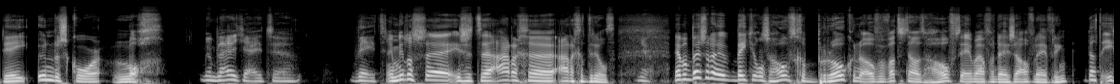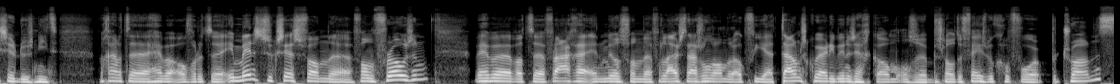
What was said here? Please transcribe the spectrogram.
d-log. Ik ben blij dat jij het eh, weet. Inmiddels eh, is het eh, aardig, eh, aardig gedrild. Ja. We hebben best wel een beetje ons hoofd gebroken over wat is nou het hoofdthema van deze aflevering. Dat is er dus niet. We gaan het hebben over het immense succes van, van Frozen. We hebben wat vragen en mails van, van luisteraars, onder andere ook via Townsquare die binnen zijn gekomen. Onze besloten Facebookgroep voor patrons.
